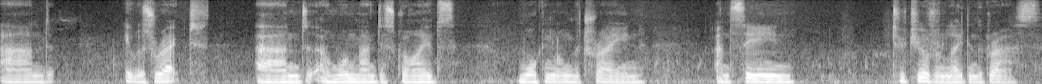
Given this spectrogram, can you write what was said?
And it was wrecked, and, and one man describes walking along the train and seeing two children laid in the grass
